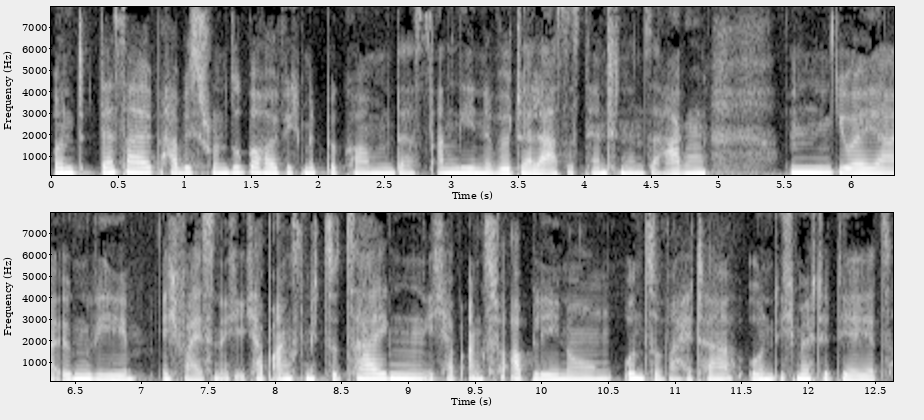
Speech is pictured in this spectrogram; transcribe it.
Und deshalb habe ich es schon super häufig mitbekommen, dass angehende virtuelle Assistentinnen sagen, hm, Julia, irgendwie, ich weiß nicht, ich habe Angst, mich zu zeigen, ich habe Angst vor Ablehnung und so weiter. Und ich möchte dir jetzt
